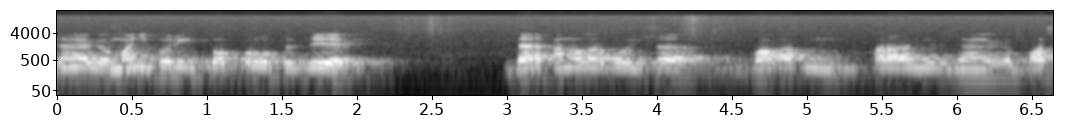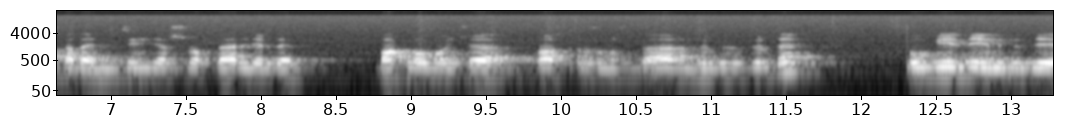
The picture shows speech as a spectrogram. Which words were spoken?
жаңағы мониторинг топ құрылып бізде дәріханалар бойынша бағасын қараған кезде жаңағы басқа да лицензиясы жоқ дәрілерді бақылау бойынша құрастыру жұмыстарын жүргізіп жүрді. Бұл кезде енді бізде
